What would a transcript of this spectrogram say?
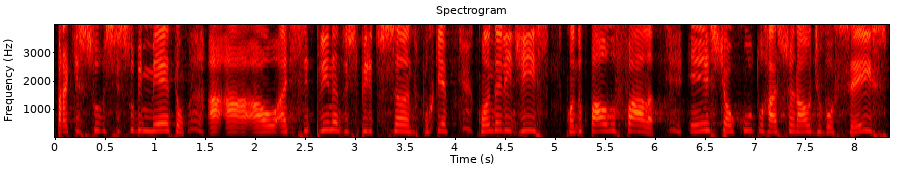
para que se submetam à disciplina do Espírito Santo. Porque quando ele diz, quando Paulo fala, este é o culto racional de vocês,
